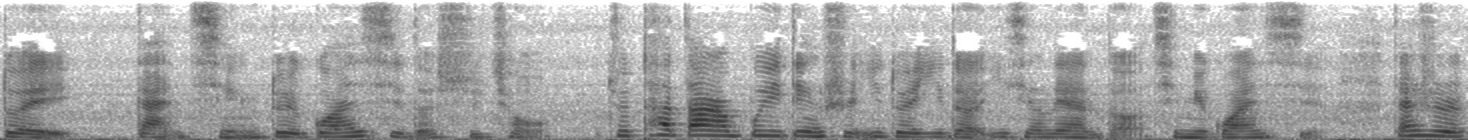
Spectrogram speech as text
对感情、对关系的需求。就他当然不一定是一对一的异性恋的亲密关系，但是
